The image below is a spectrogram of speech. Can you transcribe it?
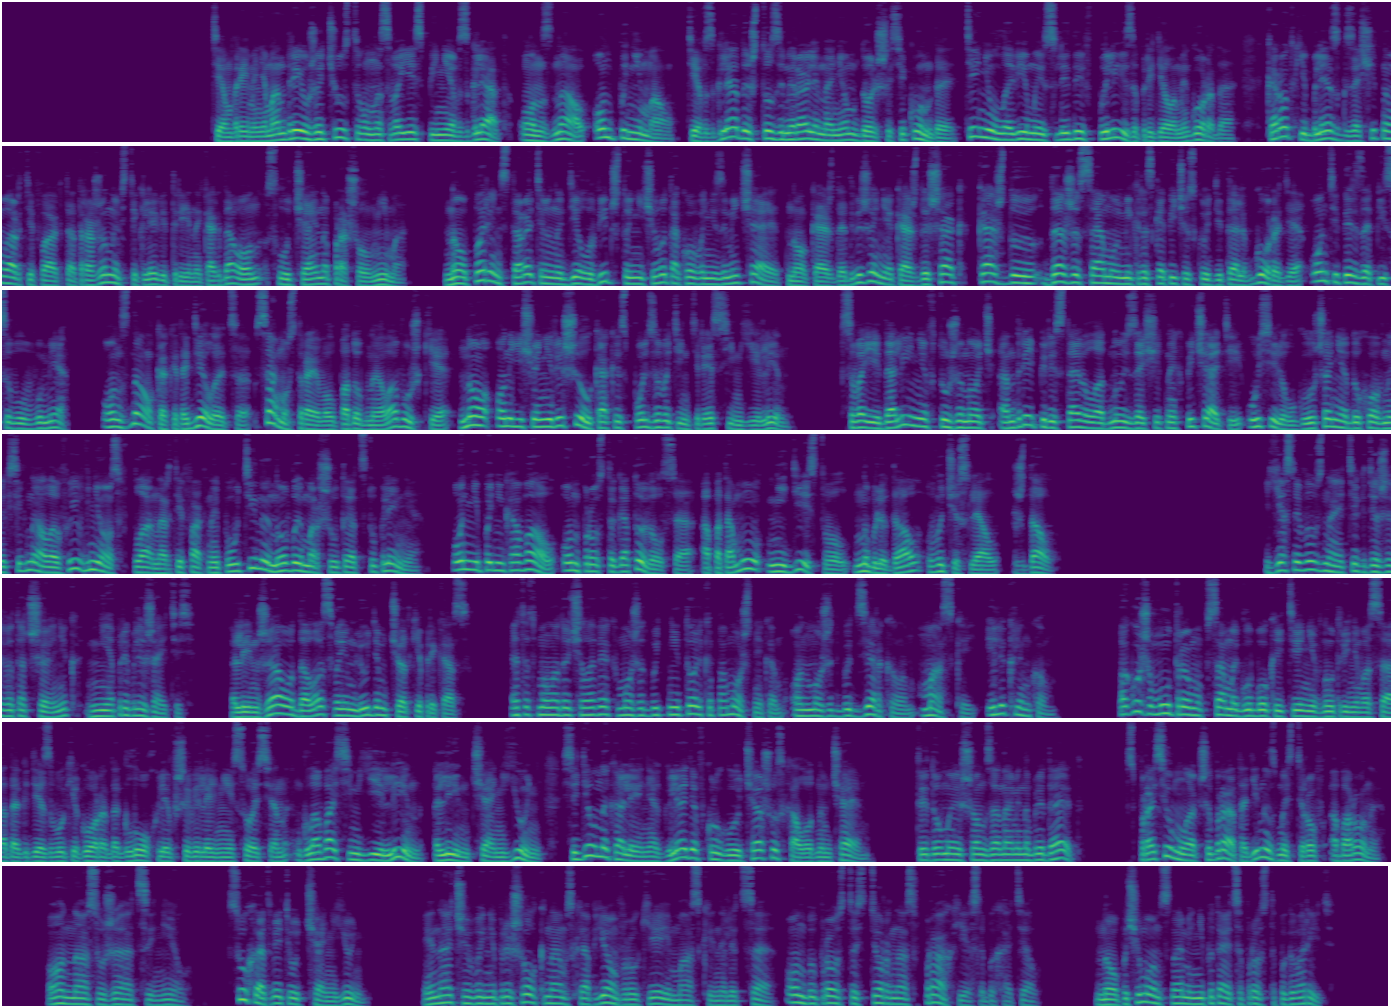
Тем временем Андрей уже чувствовал на своей спине взгляд. Он знал, он понимал. Те взгляды, что замирали на нем дольше секунды. Те неуловимые следы в пыли за пределами города. Короткий блеск защитного артефакта, отраженный в стекле витрины, когда он случайно прошел мимо. Но парень старательно делал вид, что ничего такого не замечает, но каждое движение, каждый шаг, каждую, даже самую микроскопическую деталь в городе он теперь записывал в уме. Он знал, как это делается, сам устраивал подобные ловушки, но он еще не решил, как использовать интерес семьи Лин. В своей долине в ту же ночь Андрей переставил одну из защитных печатей, усилил глушение духовных сигналов и внес в план артефактной паутины новые маршруты отступления. Он не паниковал, он просто готовился, а потому не действовал, наблюдал, вычислял, ждал. Если вы узнаете, где живет отшельник, не приближайтесь. Лин Жао дала своим людям четкий приказ. Этот молодой человек может быть не только помощником, он может быть зеркалом, маской или клинком. Погожим утром в самой глубокой тени внутреннего сада, где звуки города глохли в шевелении сосен, глава семьи Лин, Лин Чань Юнь, сидел на коленях, глядя в круглую чашу с холодным чаем. «Ты думаешь, он за нами наблюдает?» – спросил младший брат, один из мастеров обороны. «Он нас уже оценил», – сухо ответил Чань Юнь. Иначе бы не пришел к нам с копьем в руке и маской на лице. Он бы просто стер нас в прах, если бы хотел. Но почему он с нами не пытается просто поговорить?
